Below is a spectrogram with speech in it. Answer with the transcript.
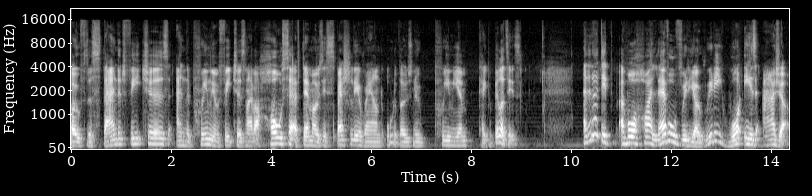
both the standard features and the premium features. And I have a whole set of demos, especially around all of those new premium capabilities. And then I did a more high level video, really what is Azure?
